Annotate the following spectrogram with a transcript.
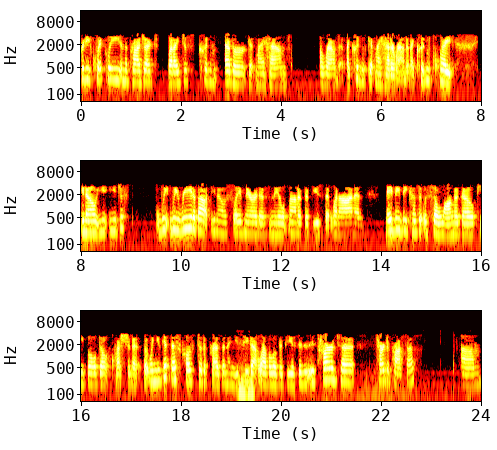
pretty quickly in the project, but I just couldn't ever get my hands around it. I couldn't get my head around it. I couldn't quite, you know, you, you just we we read about you know slave narratives and the amount of abuse that went on and maybe because it was so long ago, people don't question it. But when you get this close to the present and you see that level of abuse, it, it's hard to it's hard to process. Um,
